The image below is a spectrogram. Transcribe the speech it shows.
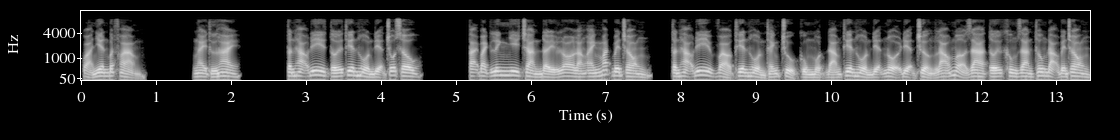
quả nhiên bất phàm. Ngày thứ hai, Tần Hạo đi tới thiên hồn điện chỗ sâu. Tại Bạch Linh Nhi tràn đầy lo lắng ánh mắt bên trong, Tần Hạo đi vào thiên hồn thánh chủ cùng một đám thiên hồn điện nội điện trưởng lão mở ra tới không gian thông đạo bên trong.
